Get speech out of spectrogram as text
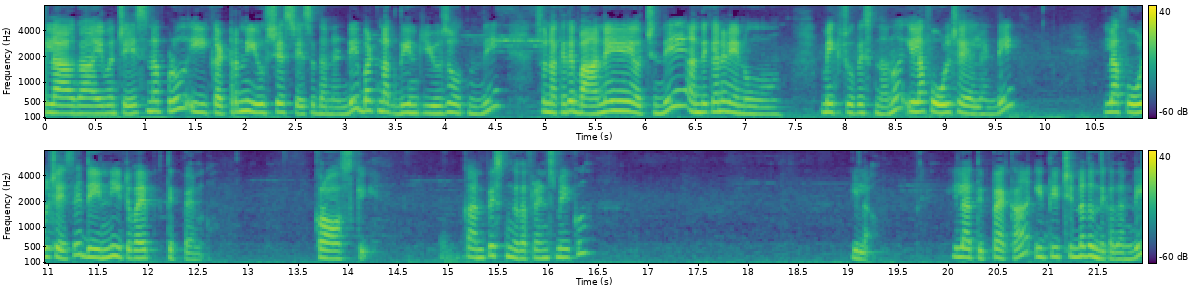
ఇలాగా ఏమైనా చేసినప్పుడు ఈ కట్టర్ని యూజ్ చేసి చేసేదానండి బట్ నాకు దీనికి యూజ్ అవుతుంది. సో నాకైతే బాగానే వచ్చింది. అందుకని నేను మీకు చూపిస్తున్నాను. ఇలా ఫోల్డ్ చేయాలండి. ఇలా ఫోల్డ్ చేసి దీన్ని ఇటువైపు తిప్పాను. క్రాస్కి కనిపిస్తుంది కదా ఫ్రెండ్స్ మీకు? ఇలా. ఇలా తిప్పాక ఇది చిన్నది ఉంది కదండి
